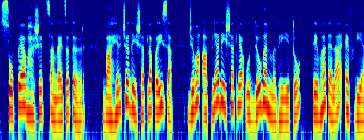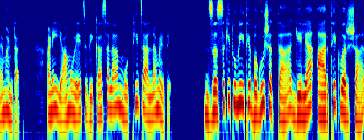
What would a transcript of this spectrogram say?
सोप्या भाषेत सांगायचं तर बाहेरच्या देशातला पैसा जेव्हा आपल्या देशातल्या उद्योगांमध्ये येतो तेव्हा त्याला एफ डी आय म्हणतात. आणि यामुळेच विकासाला मोठी चालना मिळते. जसं की तुम्ही इथे बघू शकता गेल्या आर्थिक वर्षात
